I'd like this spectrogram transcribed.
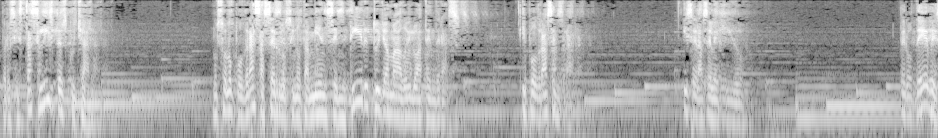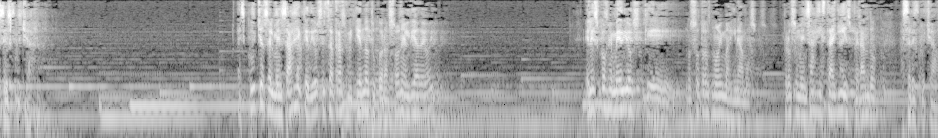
Pero si estás listo a escuchar, no solo podrás hacerlo, sino también sentir tu llamado y lo atenderás. Y podrás entrar. Y serás elegido. Pero debes escuchar. ¿Escuchas el mensaje que Dios está transmitiendo a tu corazón el día de hoy? Él escoge medios que nosotros no imaginamos, pero su mensaje está allí esperando a ser escuchado.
